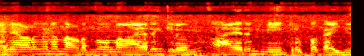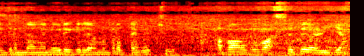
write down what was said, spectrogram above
അങ്ങനെ ആളിങ്ങനെ നടന്നു വന്ന് ആയിരം കിലോ ആയിരം മീറ്റർ ഇപ്പോൾ കഴിഞ്ഞിട്ടുണ്ട്. അങ്ങനെ ഒരു കിലോമീറ്റർ തികച്ചു. അപ്പോൾ നമുക്ക് ഫസ്റ്റത്തെ കഴിക്കാം.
